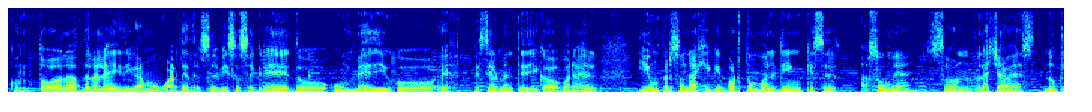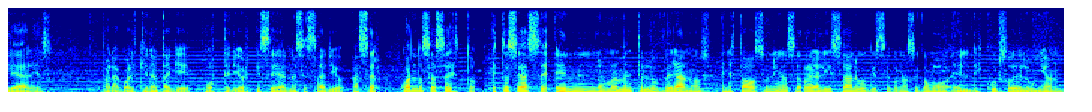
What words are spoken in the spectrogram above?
con todas las de la ley, digamos, guardias del servicio secreto, un médico especialmente dedicado para él y un personaje que porta un maletín que se asume son las llaves nucleares para cualquier ataque posterior que sea necesario hacer. ¿Cuándo se hace esto? Esto se hace en, normalmente en los veranos. En Estados Unidos se realiza algo que se conoce como el discurso de la Unión,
